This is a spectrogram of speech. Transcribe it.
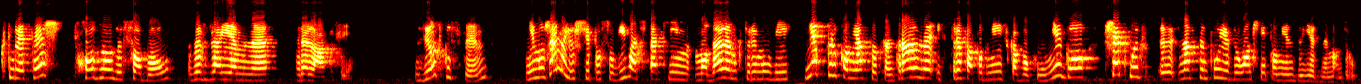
które też wchodzą ze sobą we wzajemne relacje. W związku z tym nie możemy już się posługiwać takim modelem, który mówi, jest tylko miasto centralne i strefa podmiejska wokół niego, przepływ y, następuje wyłącznie pomiędzy jednym a drugim.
